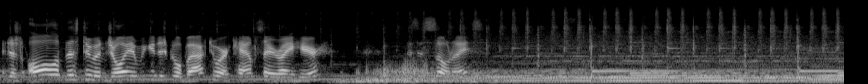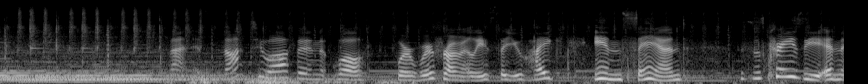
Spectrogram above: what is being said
and just all of this to enjoy. And we can just go back to our campsite right here. This is so nice. Man, it's not too often, well, where we're from at least, that you hike in sand. This is crazy and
